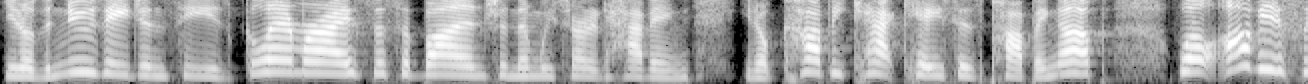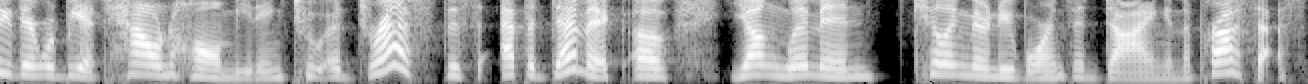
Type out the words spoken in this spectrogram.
you know, the news agencies glamorized this a bunch and then we started having, you know, copycat cases popping up, well, obviously there would be a town hall meeting to address this epidemic of young women killing their newborns and dying in the process.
